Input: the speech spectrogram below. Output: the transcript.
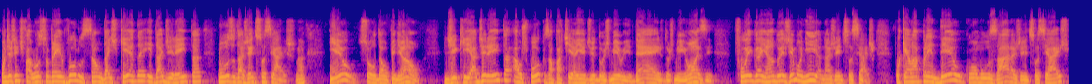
onde a gente falou sobre a evolução da esquerda e da direita no uso das redes sociais. Né? E eu sou da opinião de que a direita, aos poucos, a partir aí de 2010, 2011, foi ganhando hegemonia nas redes sociais, porque ela aprendeu como usar as redes sociais,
